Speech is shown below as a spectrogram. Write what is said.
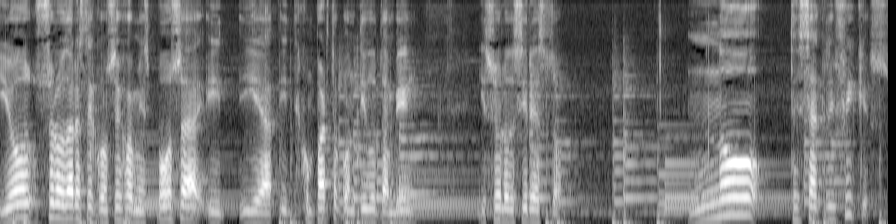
Yo suelo dar este consejo a mi esposa y, comparto contigo también. Y suelo decir esto, no te sacrifiques.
